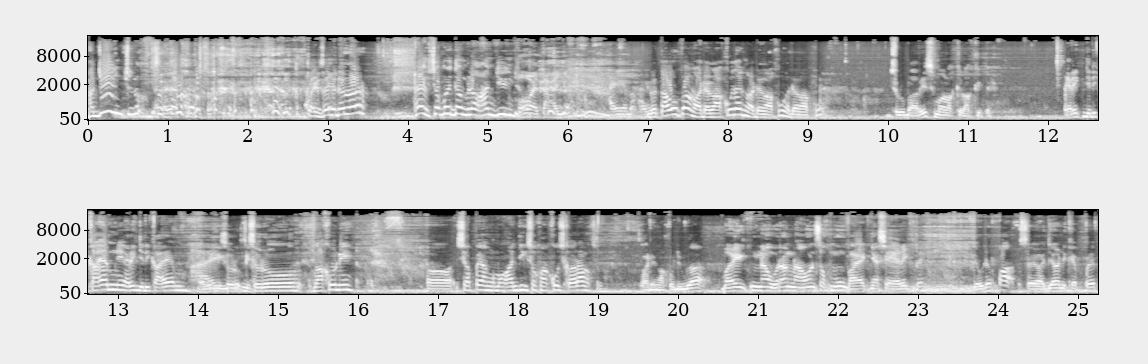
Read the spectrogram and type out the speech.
Anjing, cino. Pak Insan dengar. Hei, siapa itu yang bilang anjing? Oh, eta aja. Gue tahu pak, nggak ada ngaku teh, nggak ada ngaku, nggak ada ngaku. Suruh baris semua laki-laki teh. Erik jadi KM nih, Erik jadi KM. Erik disuruh disuruh ngaku nih. Eh, siapa yang ngomong anjing sok ngaku sekarang? Gak ada yang ngaku juga. baik nah orang naon sokmu. Baiknya si Erik teh. Ya udah pak, saya aja yang dikepret.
